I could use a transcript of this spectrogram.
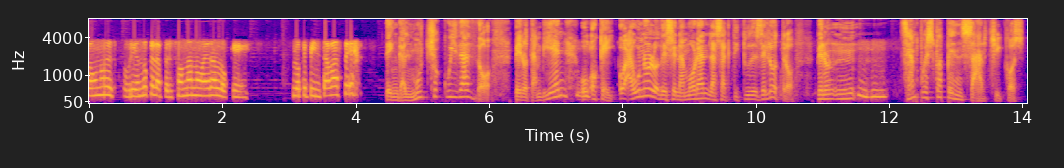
va uno descubriendo que la persona no era lo que, lo que pintaba ser. Tengan mucho cuidado, pero también, ok, a uno lo desenamoran las actitudes del otro, pero se han puesto a pensar, chicos,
